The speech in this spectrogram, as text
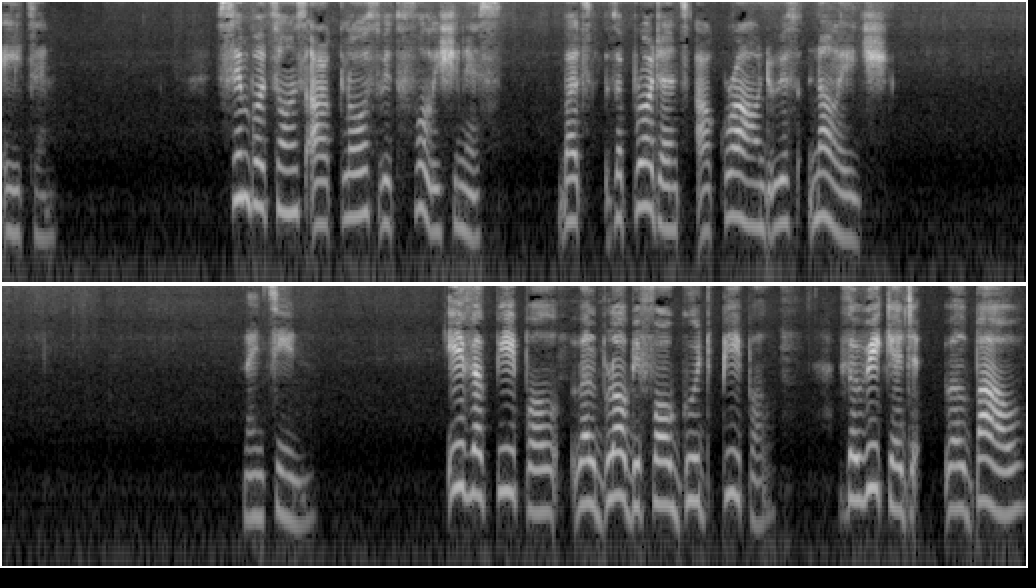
18. Simpletons are clothed with foolishness, but the prudent are crowned with knowledge. 19. Evil people will blow before good people. The wicked will bow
